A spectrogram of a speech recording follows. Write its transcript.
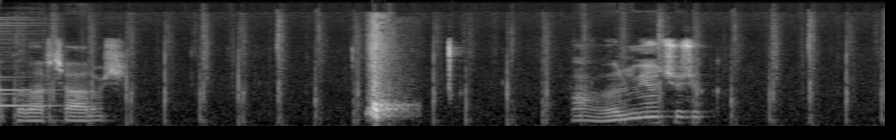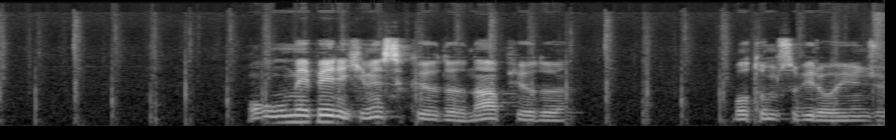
O kadar çağırmış. Aa, ölmüyor çocuk. O UMP ile kime sıkıyordu? Ne yapıyordu? Botumsu bir oyuncu.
